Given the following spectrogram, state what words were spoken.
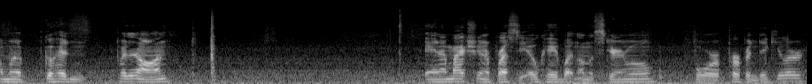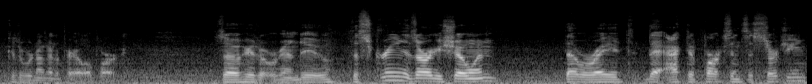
I'm going to go ahead and put it on. And I'm actually going to press the OK button on the steering wheel for perpendicular because we're not going to parallel park. So here's what we're going to do. The screen is already showing that we're ready to, the active ParkSense is searching.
